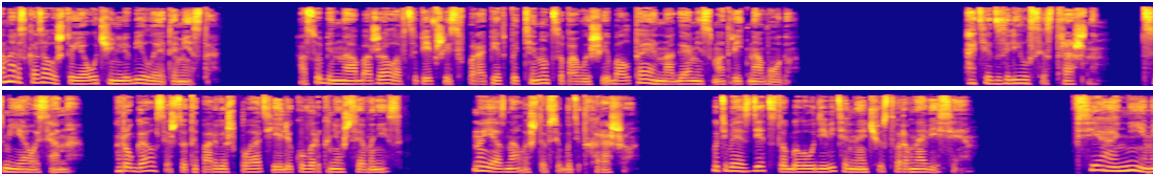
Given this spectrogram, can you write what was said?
Она рассказала, что я очень любила это место. Особенно обожала, вцепившись в парапет, подтянуться повыше и, болтая ногами, смотреть на воду. Отец злился страшно, — смеялась она. Ругался, что ты порвешь платье или кувыркнешься вниз. Но я знала, что все будет хорошо. У тебя с детства было удивительное чувство равновесия. Все они,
